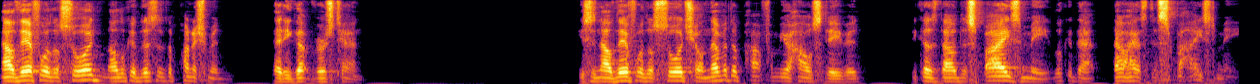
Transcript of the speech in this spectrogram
Now, therefore, the sword, now look at this is the punishment that he got, verse 10. He says, Now, therefore, the sword shall never depart from your house, David, because thou despised me. Look at that. Thou hast despised me.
